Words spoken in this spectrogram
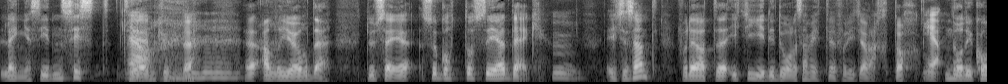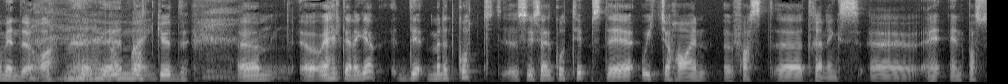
'lenge siden sist' til Ja. en kunde. Uh, aldri gjør det. Du sier 'så godt å se deg'. Ikke sant? For det at eh, Ikke gi de dårlig samvittighet fordi de ikke har vært der Ja. når de kom inn døra. det er not good. Um, og jeg er helt enig. Det, men et godt, jeg sier et godt tips det er å ikke ha en eh, fast uh, trenings... Uh, en, en pers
